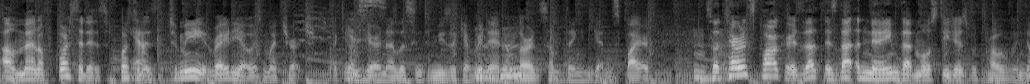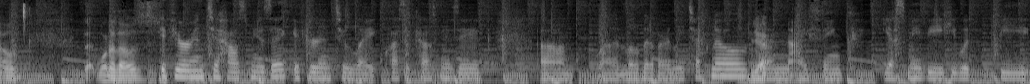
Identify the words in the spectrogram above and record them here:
Oh man, of course it is. Of course Yeah. it is. To me, radio is my church. I come Yes. Mm-hmm. here and I listen to music every day and I learn something and get inspired. So Terrence Parker is that is that a name that most DJs would probably know? One of those? if you're into house music, if you're into like classic house music, um, a little bit of early techno, Yeah. then I think yes, maybe he would be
